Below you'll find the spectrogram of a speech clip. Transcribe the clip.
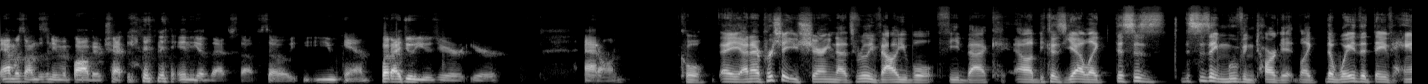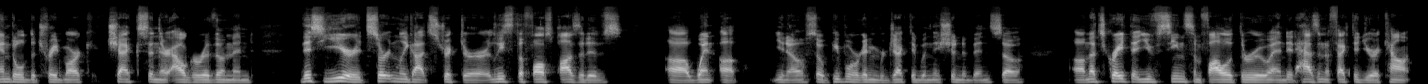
Amazon doesn't even bother checking any of that stuff. So you can, but I do use your your add-on. Cool. Hey, and I appreciate you sharing that. It's really valuable feedback uh, because yeah, like this is this is a moving target. Like the way that they've handled the trademark checks and their algorithm, and this year it certainly got stricter. Or at least the false positives uh, went up. You know, so people were getting rejected when they shouldn't have been. So um, that's great that you've seen some follow through and it hasn't affected your account.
